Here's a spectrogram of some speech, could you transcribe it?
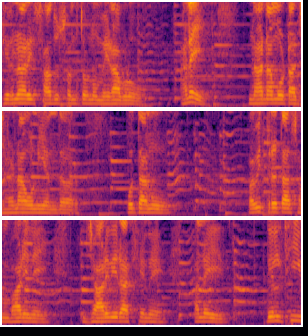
ગિરનારી સાધુ સંતોનો મેળાવડો અને નાના મોટા ઝરણાઓની અંદર પોતાનું પવિત્રતા સંભાળીને, જાળવી રાખીને અને દિલથી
